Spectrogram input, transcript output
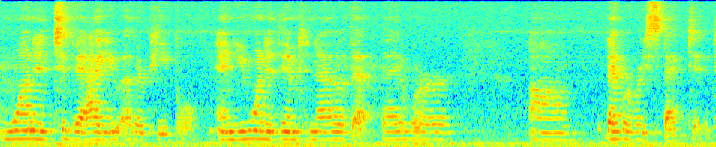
wanted to value other people and you wanted them to know that they were um, they were respected.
